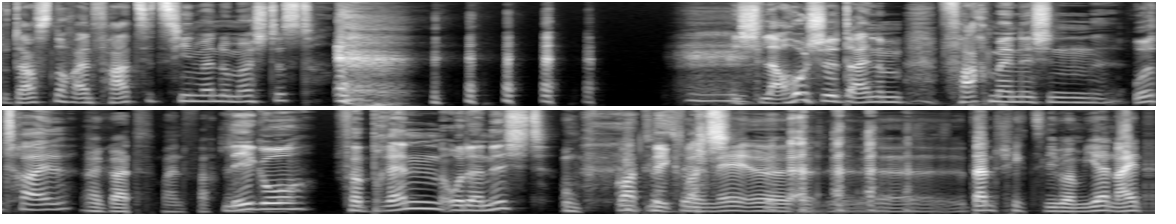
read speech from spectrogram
Du darfst noch ein Fazit ziehen, wenn du möchtest. ich lausche deinem fachmännischen Urteil. Oh Gott, mein Fach. Lego verbrennen oder nicht? Um Gottes Nee, Quatsch. nee, äh, äh, dann schickt's lieber mir. Nein.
